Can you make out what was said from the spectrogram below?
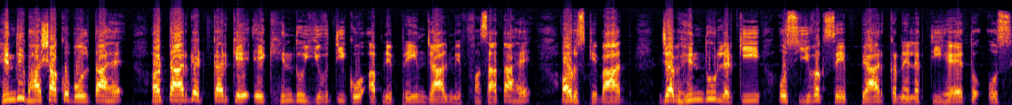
हिंदी भाषा को बोलता है और टारगेट करके एक हिंदू युवती को अपने प्रेम जाल में फंसाता है और उसके बाद जब हिंदू लड़की उस युवक से प्यार करने लगती है तो उस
